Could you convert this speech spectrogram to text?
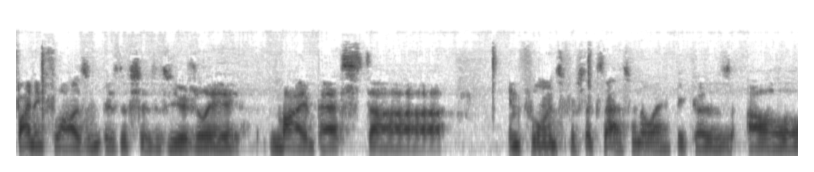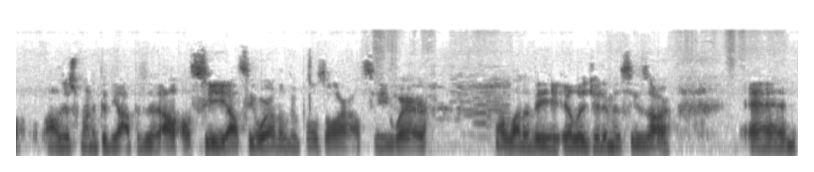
finding flaws in businesses is usually my best uh, influence for success in a way because I'll I'll just want to do the opposite. I'll, I'll see I'll see where all the loopholes are. I'll see where a lot of the illegitimacies are, and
